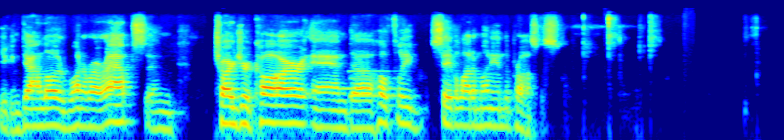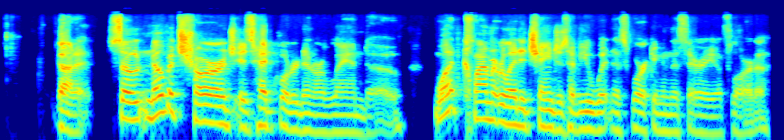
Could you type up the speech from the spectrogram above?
you can download one of our apps and charge your car and uh, hopefully save a lot of money in the process. Got it. So Nova Charge is headquartered in Orlando. What climate related changes have you witnessed working in this area of Florida?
